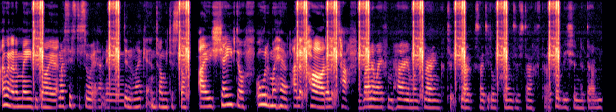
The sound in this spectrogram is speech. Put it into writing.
I went on a major diet. My sister saw it happening and didn't like it and told me to stop. I shaved off all of my hair. I looked hard, I looked tough. I ran away from home, I drank, took drugs, I did all kinds of stuff that I probably shouldn't have done.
